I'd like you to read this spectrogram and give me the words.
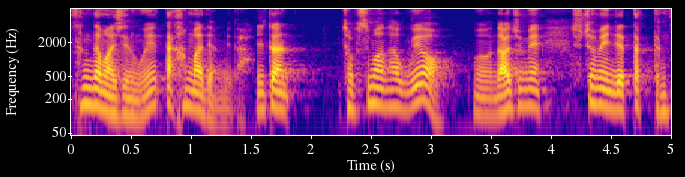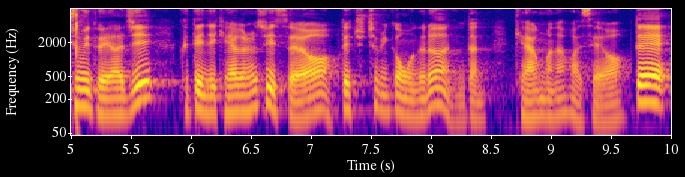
상담하시는 분이 딱 한마디 합니다. 일단 접수만 하고요. 어, 나중에 추첨에 이제 딱 당첨이 돼야지 그때 이제 계약을 할 수 있어요. 그때 추첨이니까 오늘은 일단 계약만 하고 하세요. 그때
